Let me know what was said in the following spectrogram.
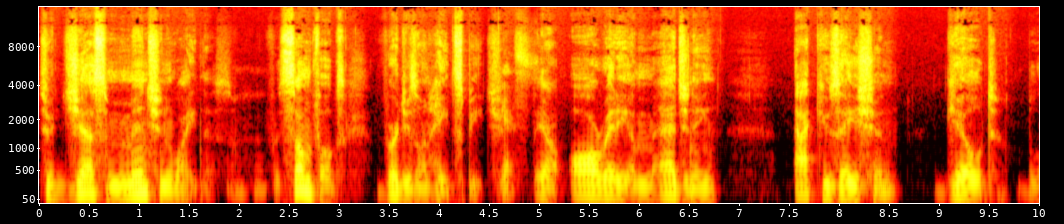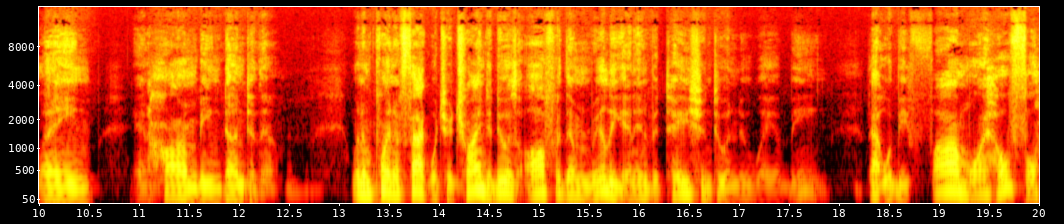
to just mention whiteness, mm-hmm. for some folks, verges on hate speech. Yes. They are already imagining accusation, guilt, blame, and harm being done to them. Mm-hmm. When in point of fact, what you're trying to do is offer them really an invitation to a new way that would be far more helpful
